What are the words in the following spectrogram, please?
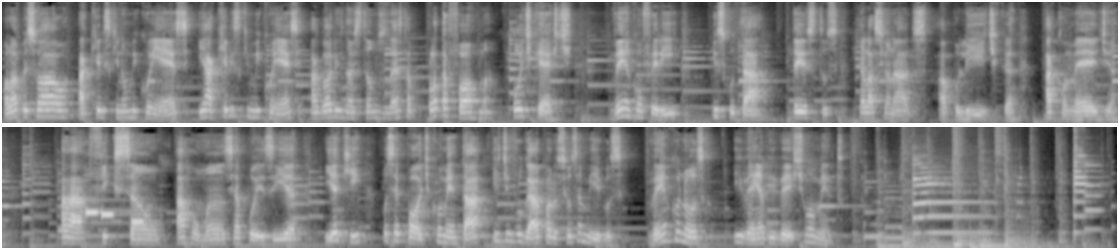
Olá pessoal, aqueles que não me conhecem e aqueles que me conhecem, agora nós estamos nesta plataforma podcast. Venha conferir, escutar textos relacionados à política, à comédia, à ficção, à romance, à poesia e aqui você pode comentar e divulgar para os seus amigos. Venha conosco e venha viver este momento.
